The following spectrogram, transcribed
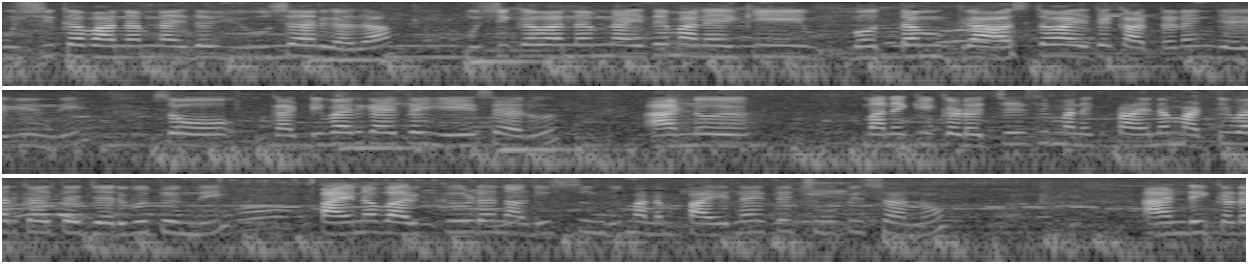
ముషిక వనంని అయితే చూసారు కదా. ముషిక వనంని అయితే మనకి మొత్తం గ్రాస్తో అయితే కట్టడం జరిగింది. సో గడ్డి వరకు అయితే చేశారు అండ్ మనకి ఇక్కడ వచ్చేసి మనకి పైన మట్టి వర్క్ అయితే జరుగుతుంది. పైన వర్క్ కూడా నడుస్తుంది. మనం పైన అయితే చూపిస్తాను. అండ్ ఇక్కడ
